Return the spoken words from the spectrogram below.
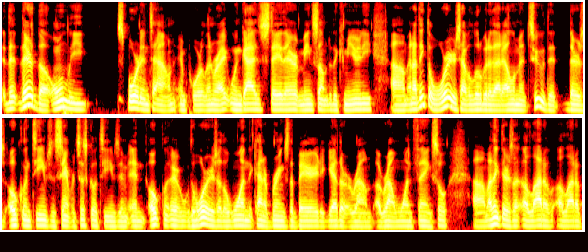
that they're the only sport in town in Portland, right? When guys stay there, it means something to the community. Um, and I think the Warriors have a little bit of that element too. That there's Oakland teams and San Francisco teams, and, and Oakland, the Warriors are the one that kind of brings the Bay Area together around around one thing. So um, I think there's a, a, lot of a lot of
